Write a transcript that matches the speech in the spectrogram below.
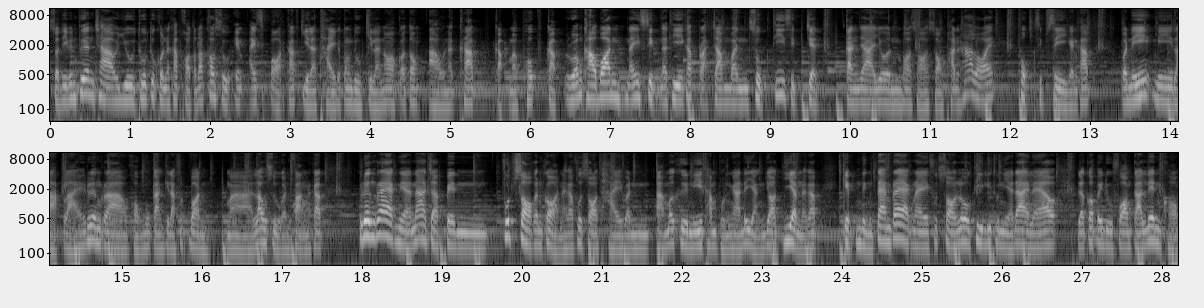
สวัสดีเพื่อนๆชาว YouTube ทุกคนนะครับ ขอต้อนรับเข้าสู่ MI Sport ครับ กีฬาไทยก็ต้องดูกีฬานอกก็ต้องเอานะครับ กลับมาพบกับรวมข่าวบอลใน 10 นาทีครับ ประจำวันศุกร์ที่ 17 กันยายน พศ 2564 กันครับ วันนี้มีหลากหลายเรื่องราวของวงการกีฬาฟุตบอลมาเล่าสู่กันฟังนะครับเรื่องแรกเนี่ยน่าจะเป็นฟุตซอลกันก่อนนะครับฟุตซอลไทยวันเมื่อคืนนี้ทำผลงานได้อย่างยอดเยี่ยมนะครับเก็บ 1 แต้มแรกในฟุตซอลโลกที่ลิทัวเนียได้แล้ว แล้วก็ไปดูฟอร์มการเล่นของ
